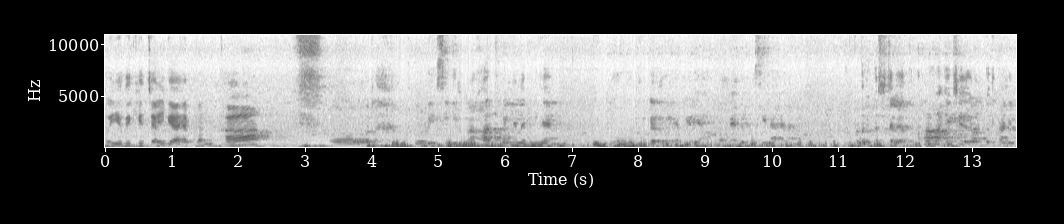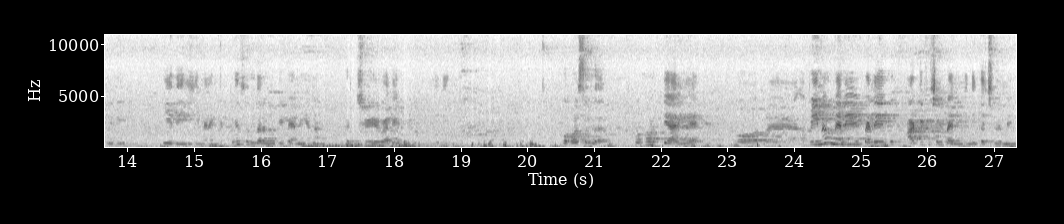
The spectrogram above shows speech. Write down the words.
तो ये देखिए चल गया है पंखा। और थोड़ी सी राहत मिलने लगी है। बहुत ही गर्मी है, मेरी आँखों में जो पसीना है ना। मतलब अच्छा चल जाता हाँ। हाँ एक चीज़ अगर आपको दिखानी पड़ी ये देखिए मैंने कितनी सुंदर अंगूठी पहनी है ना कच्छे वाली बहुत सुंदर, बहुत प्यारी है। और अभी ना मैंने पहले एक आर्टिफिशियल पहनी हुई थी कछुए में।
